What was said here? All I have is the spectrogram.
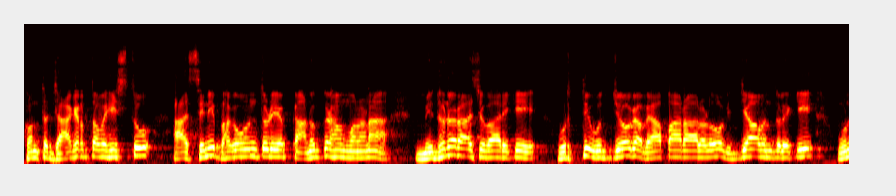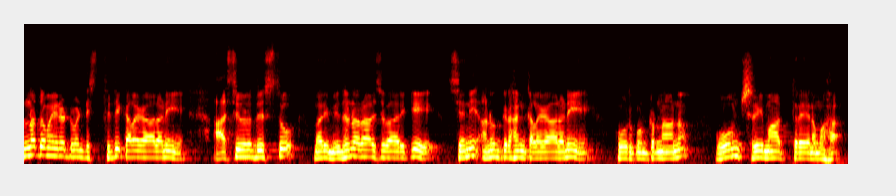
కొంత జాగ్రత్త వహిస్తూ ఆ శని భగవంతుడి యొక్క అనుగ్రహం వలన మిథున రాశి వారికి వృత్తి ఉద్యోగ వ్యాపారాలలో విద్యావంతులకి ఉన్నతమైనటువంటి స్థితి కలగాలని ఆశీర్వదిస్తూ మరి మిథున రాశి వారికి శని అనుగ్రహం కలగాలని కోరుకుంటున్నాను. ఓం శ్రీమాత్రే నమః.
